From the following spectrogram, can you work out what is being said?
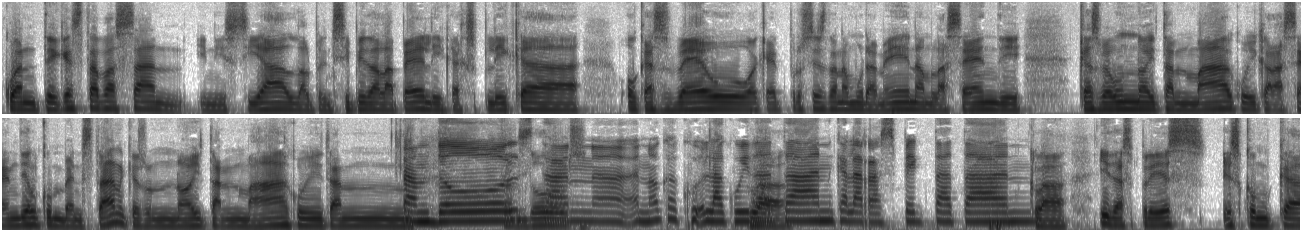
quan té aquesta vessant inicial del principi de la pel·li que explica o que es veu aquest procés d'enamorament amb la Sandy, que es veu un noi tan maco i que la Sandy el convenç tant, que és un noi tan maco i tan... Tan dolç, Tan dolç. tan, eh, no, que la cuida Clar. tant, que la respecta tant... Clar, i després és com que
